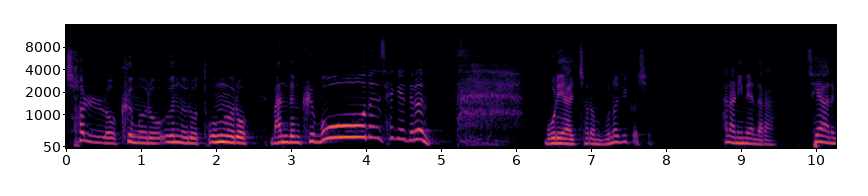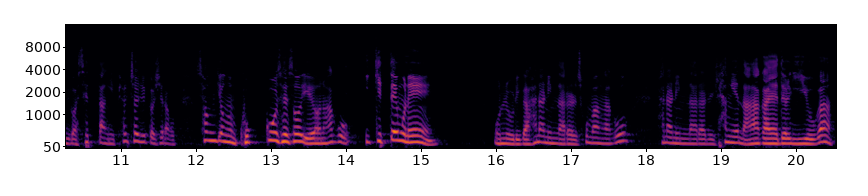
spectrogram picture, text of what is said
철로 금으로 은으로 동으로 만든 그 모든 세계들은 다 모래알처럼 무너질 것이요. 하나님의 나라 새 하늘과 새 땅이 펼쳐질 것이라고 성경은 곳곳에서 예언하고 있기 때문에 오늘 우리가 하나님 나라를 소망하고 하나님 나라를 향해 나아가야 될 이유가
